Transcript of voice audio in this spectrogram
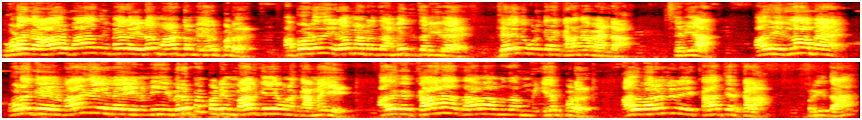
உனக்கு ஆறு மாதத்துக்கு மேல இடமாற்றம் ஏற்படும். அப்பொழுது இடமாற்றத்தை அமைத்து தருகிறேன். ஜெயித்து கொடுக்கிற கலங்க வேண்டாம். சரியா? அது இல்லாம உனக்கு வாழ்க்கையில நீ விருப்பப்படும் வாழ்க்கையே உனக்கு அமையும். அதுக்கு கால தாமதம் ஏற்படும். அது வரையில் நீ காத்திருக்கலாம். புரியுதா?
